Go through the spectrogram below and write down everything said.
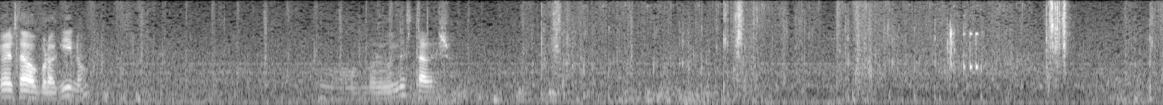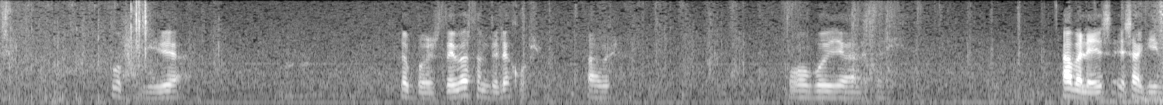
Yo he estado por aquí, ¿no? Uf, ni idea. pues estoy bastante lejos. A ver. ¿Cómo puedo llegar hasta ahí? Ah, vale, es, es aquí, ¿no?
